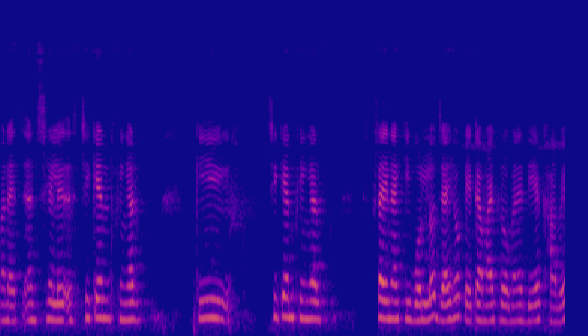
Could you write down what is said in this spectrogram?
মানে ছেলে চিকেন ফিঙ্গার কি চিকেন ফিঙ্গার ফ্রাই না কি বলল, যাই হোক, এটা মাইক্রো ওভেনে দিয়ে খাবে।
